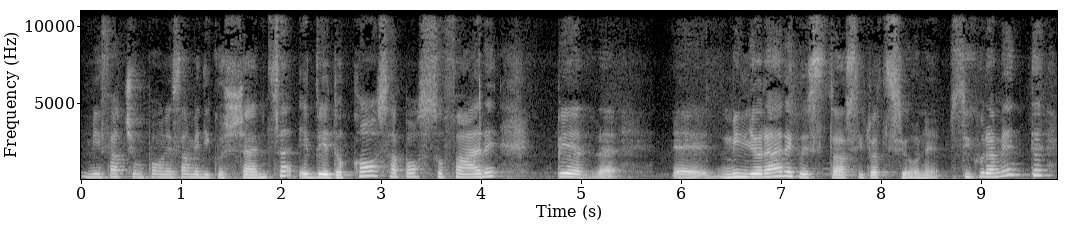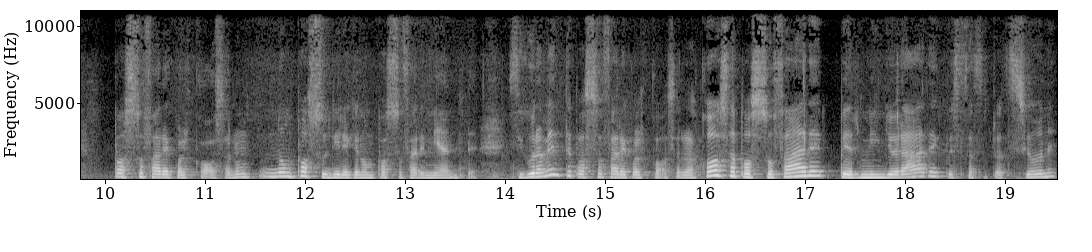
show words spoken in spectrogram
mi faccio un po' un esame di coscienza e vedo cosa posso fare per eh, migliorare questa situazione. Sicuramente posso fare qualcosa, non, non, posso dire che non posso fare niente, sicuramente posso fare qualcosa. Allora, cosa posso fare per migliorare questa situazione?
